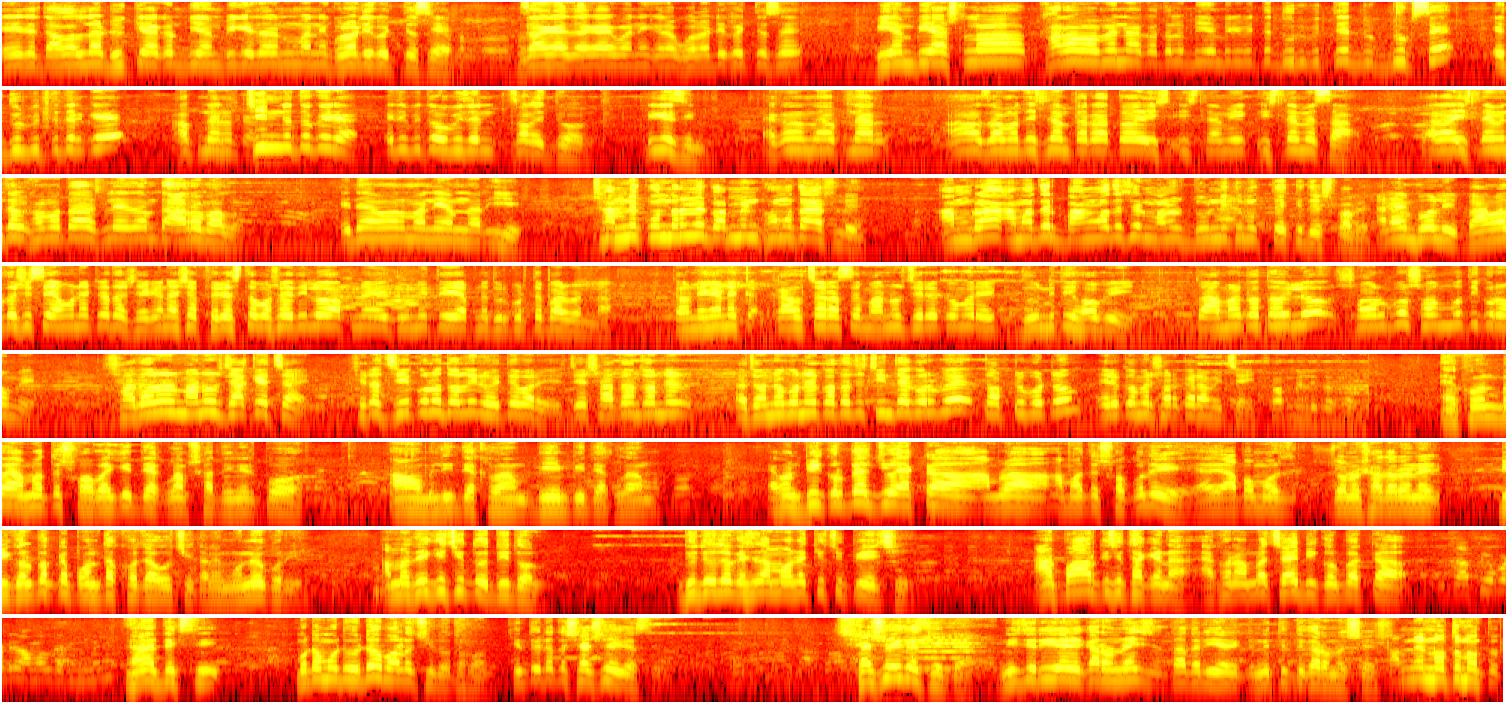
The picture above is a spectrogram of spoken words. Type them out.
এই দালালরা ঢুকে এখন বিএমপিকে মানে ঘোলাটি করতেছে। জায়গায় জায়গায় মানে ঘোলাটি করতেছে। বিএমপি আসলো খারাপ হবে না কথা হলো বিএমপির ভিতরে দুর্বৃত্তে ঢুকছে। এই দুর্বৃত্তদেরকে আপনার চিহ্নিত করে এদের ভিতরে অভিযান চালাইতে হবে। ঠিক আছে এখন আপনার জামাত ইসলাম তারা তো ইসলামিক ইসলামে চায়। তারা ইসলামী দল ক্ষমতা আসলে আরও ভালো। এটা আমার মানে আপনার ইয়ে। সামনে কোন ধরনের গভর্নমেন্ট ক্ষমতা আসলে? আমরা আমাদের বাংলাদেশের মানুষ দুর্নীতিমুক্ত একটি দেশ পাবে। আর আমি বলি বাংলাদেশ হচ্ছে এমন একটা দেশ এখানে এসে ফেরেস্তা বসাই দিলেও আপনি এই দুর্নীতি আপনি দূর করতে পারবেন না। কারণ এখানে কালচার আছে মানুষ যেরকমের এই দুর্নীতি হবেই। তো আমার কথা হইল সর্বসম্মতিক্রমে সাধারণ মানুষ যাকে চায় সেটা যে কোনো দলের হইতে পারে। যে সাধারণ জনের জনগণের কথা যে চিন্তা করবে টপ টু বটম এরকমের সরকার আমি চাই। এখন ভাই আমরা তো সবাইকে দেখলাম স্বাধীনের পর। আওয়ামী লীগ দেখলাম বিএনপি দেখলাম। এখন বিকল্প একজন একটা আমরা আমাদের সকলে আপামর জনসাধারণের বিকল্প একটা পন্থা খোঁজা উচিত আমি মনে করি। আমরা দেখেছি তো দুই দল। দুই দল গেছে আমরা অনেক কিছু পেয়েছি। আর পাওয়ার কিছু থাকে না। এখন আমরা চাই বিকল্প একটা হ্যাঁ দেখছি। মোটামুটি ওটাও ভালো ছিল তখন কিন্তু এটা তো শেষ হয়ে গেছে। শেষ হয়ে গেছে এটা। নিজের ইয়ের কারণে তাদের ইয়ের নেতৃত্বের কারণে শেষ। সামনে নতুনত্ব।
